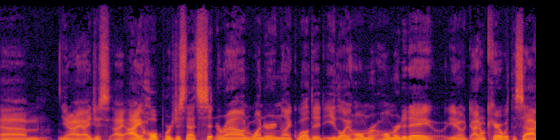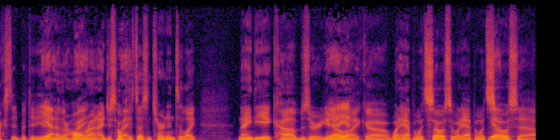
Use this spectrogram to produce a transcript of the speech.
um, you know, I, I just I, I hope we're just not sitting around wondering like, well, did Eloy homer homer today? You know, I don't care what the Sox did, but did he hit Yeah, another home right, run? I just hope right. this doesn't turn into like. 98 Cubs, or you Yeah, know, yeah. like uh, what happened with Sosa? What happened with. Sosa? Uh,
